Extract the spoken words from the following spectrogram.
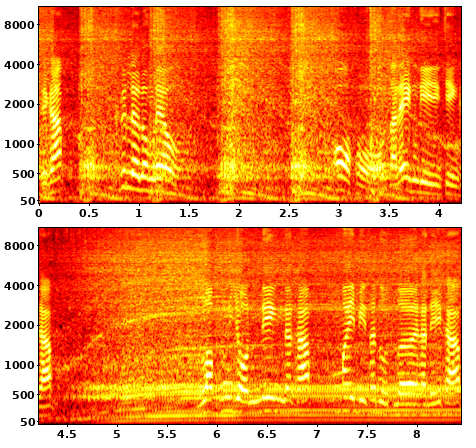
นี่ครับ ขึ้นเร็วลงเร็ว โอ้โหอัตราเร่งดีจริง ๆ ครับ รอบเครื่องยนต์นิ่งนะครับ ไม่มีสะดุดเลยคันนี้ครับ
